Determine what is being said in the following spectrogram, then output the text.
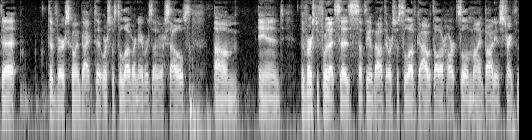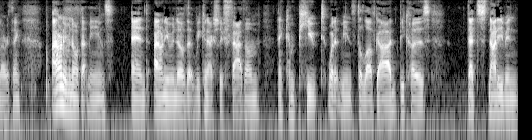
that the verse going back to we're supposed to love our neighbors as ourselves, um, and the verse before that says something about that we're supposed to love God with all our heart, soul, and mind, body, and strength, and everything. I don't even know what that means, and I don't even know that we can actually fathom and compute what it means to love God because that's not even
